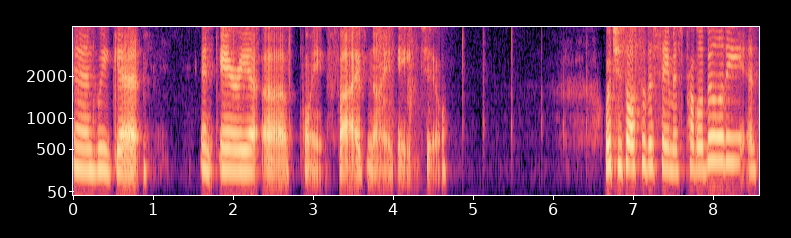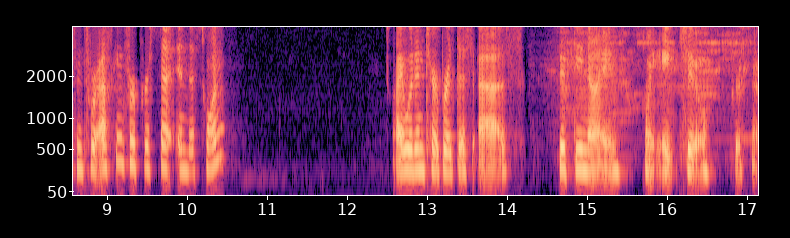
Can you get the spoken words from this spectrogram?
and we get an area of 0.5982, which is also the same as probability. And since we're asking for percent in this one, I would interpret this as 59.82%.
